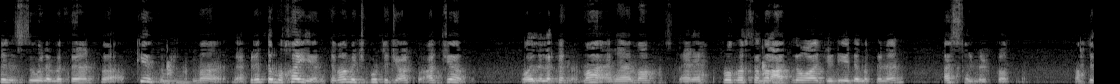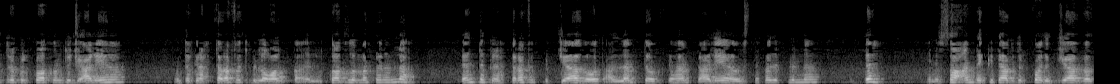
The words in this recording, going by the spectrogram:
تريد السهولة مثلا فكيف؟ ما لكن أنت مخير أنت ما مجبور تجي على ال Java ولا لكن ما أنا ما يعني أفرض طلعت لغة جديدة مثلا أسهل من ال Kotlin راح تترك ال Kotlin تجي عليها؟ وانت كده احترفت باللغة ال Kotlin مثلا لا إذا انت كده احترفت بال Java وتعلمتها وفهمت عليها واستفدت منها. انتهى. يعني صار عندك كتابة الكود ب Java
